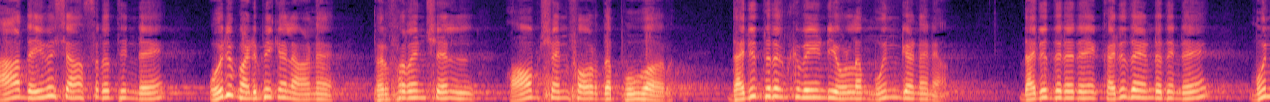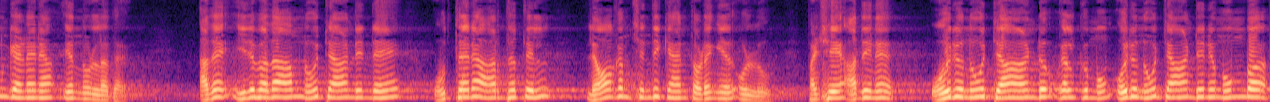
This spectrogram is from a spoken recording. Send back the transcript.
ആ ദൈവശാസ്ത്രത്തിന്റെ ഒരു പഠിപ്പിക്കലാണ് preferential option for the poor ദരിദ്രർക്ക് വേണ്ടിയുള്ള മുൻഗണന. ദരിദ്രരെ കരുതേണ്ടതിന്റെ മുൻഗണന എന്നുള്ളത്. അത് ഇരുപതാം നൂറ്റാണ്ടിന്റെ ഉത്തരാർദ്ധത്തിൽ ലോകം ചിന്തിക്കാൻ തുടങ്ങിയേ ഉള്ളൂ. പക്ഷേ അതിന് ഒരു നൂറ്റാണ്ടുകൾക്ക് ഒരു നൂറ്റാണ്ടിന് മുമ്പ്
